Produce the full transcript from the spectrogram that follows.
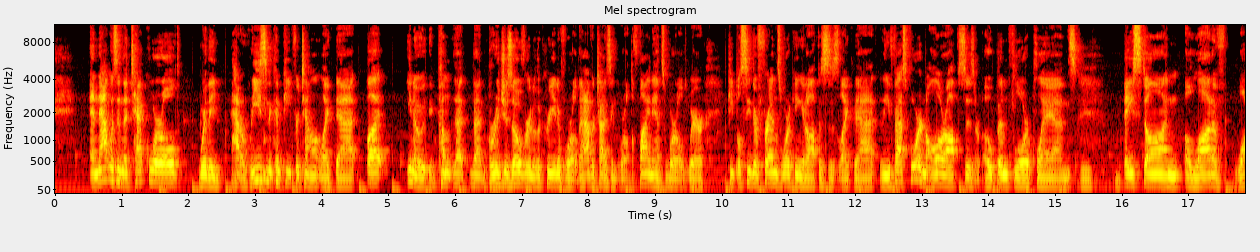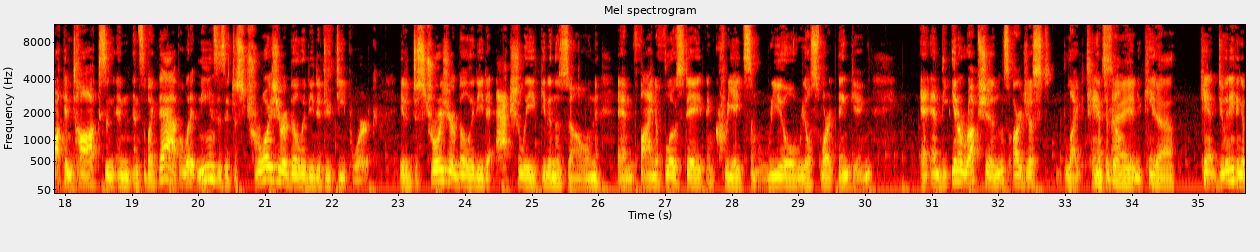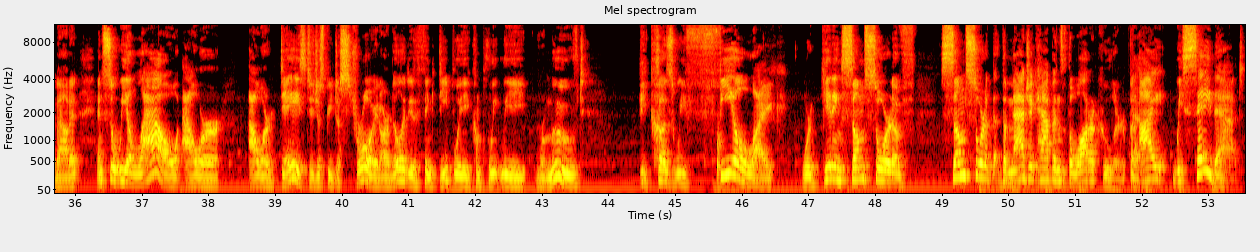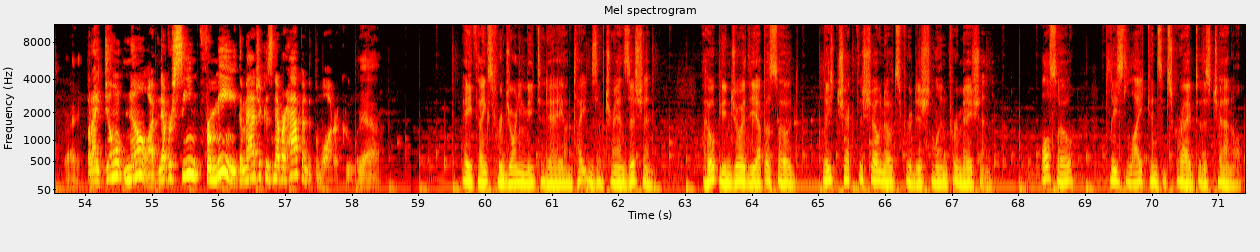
and that was in the tech world where they had a reason to compete for talent like that. But you know, it come that that bridges over to the creative world, the advertising world, the finance world, where people see their friends working at offices like that. And you fast forward, and all our offices are open floor plans. Mm-hmm. Based on a lot of walk and talks and, and, and stuff like that. But what it means is it destroys your ability to do deep work. It destroys your ability to actually get in the zone and find a flow state and create some real, real smart thinking. And, and the interruptions are just like tantamount, Insane. and you can't Yeah. can't do anything about it. And so we allow our our days to just be destroyed, our ability to think deeply completely removed because we feel like we're getting some sort of some sort of the magic happens at the water cooler. But Yeah. I we say that, Right. but I don't know. I've never seen for me the magic has never happened at the water cooler. Yeah. Hey, thanks for joining me today on Titans of Transition. I hope you enjoyed the episode. Please check the show notes for additional information. Also, please like and subscribe to this channel.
